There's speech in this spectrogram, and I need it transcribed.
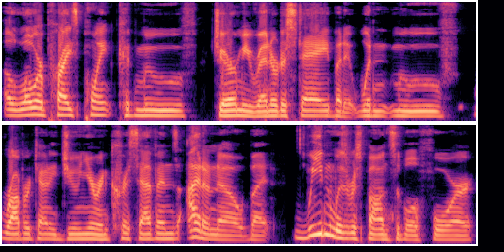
a lower price point could move Jeremy Renner to stay, but it wouldn't move Robert Downey Jr. and Chris Evans. I don't know, but Whedon was responsible for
